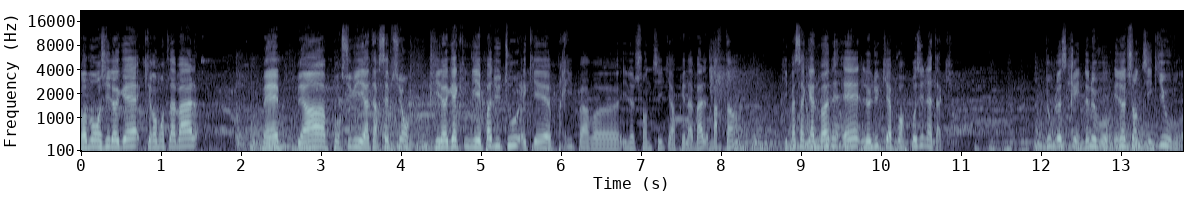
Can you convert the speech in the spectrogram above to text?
Rebond Giloguet qui remonte la balle. Mais bien poursuivi, interception. Giloguet qui n'y est pas du tout et qui est pris par euh, Innocenti qui a pris la balle. Martin qui passe à Calmon et le Luc qui va pouvoir poser une attaque. Double screen de nouveau. Innocenti qui ouvre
